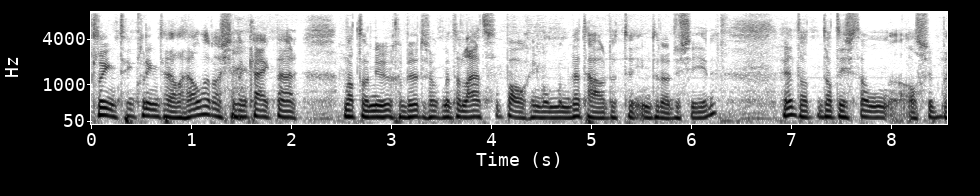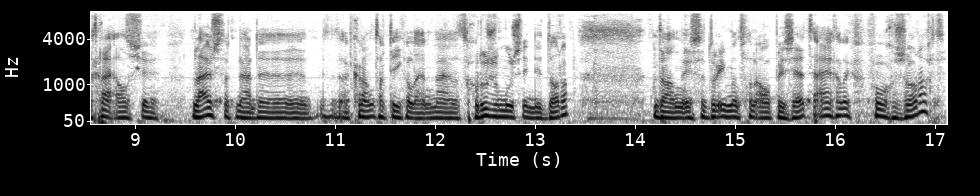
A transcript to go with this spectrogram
klinkt, klinkt heel helder. Als je dan kijkt naar wat er nu gebeurd is, ook met de laatste poging om een wethouder te introduceren. Dat, dat is dan, als je, als je luistert naar de, de krantartikelen en naar het geroezemoes in dit dorp. Dan is er door iemand van OPZ eigenlijk voor gezorgd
